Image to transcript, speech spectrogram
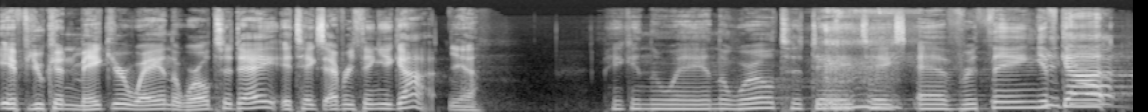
if you can make your way in the world today, it takes everything you got. Yeah. Making the way in the world today takes everything you've got.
